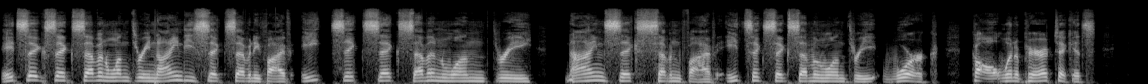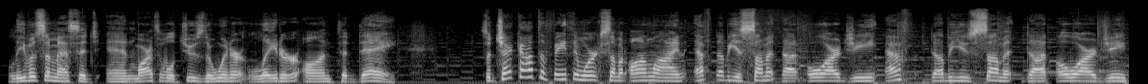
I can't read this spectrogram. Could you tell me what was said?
866 713 9675, 866 713 9675, 866 713 WORK. Call, win a pair of tickets, leave us a message, and Martha will choose the winner later on today. So check out the Faith and Work Summit online, fwsummit.org, fwsummit.org.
